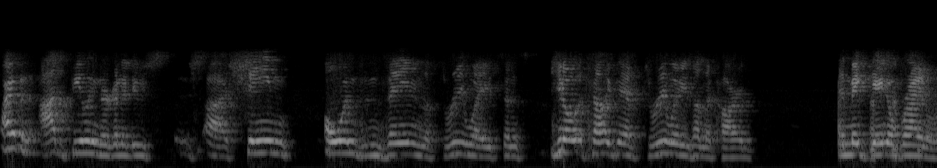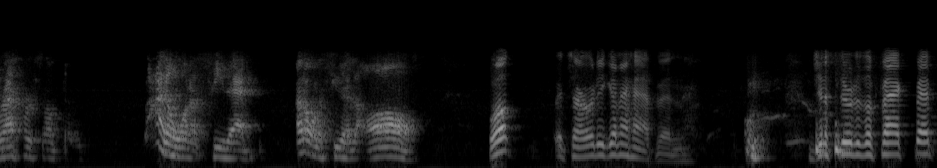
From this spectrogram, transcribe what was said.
I have an odd feeling they're going to do uh, Shane, Owens, and Zayn in the three way since, you know, it's not like they have three ways on the card and make Daniel O'Brien ref or something. I don't want to see that. I don't want to see that at all. Well, it's already going to happen. Just due to the fact that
